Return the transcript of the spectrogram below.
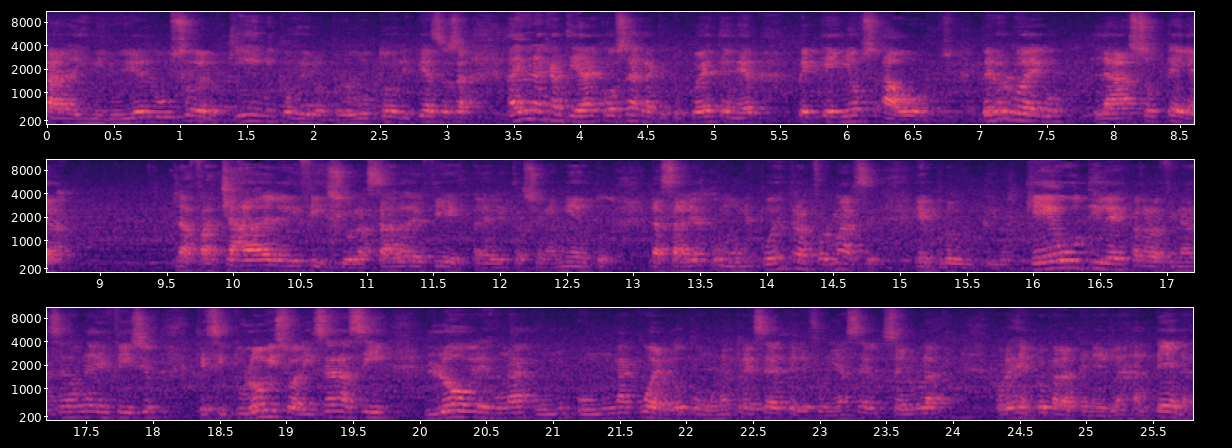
para disminuir el uso de los químicos y los productos de limpieza. O sea, hay una cantidad de cosas en las que tú puedes tener pequeños ahorros. Pero luego la azotea la fachada del edificio, la sala de fiesta, el estacionamiento, las áreas comunes pueden transformarse en productivas. Qué útil es para la finanzas de un edificio que si tú lo visualizas así, logres un, un acuerdo con una empresa de telefonía celular por ejemplo, para tener las antenas,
